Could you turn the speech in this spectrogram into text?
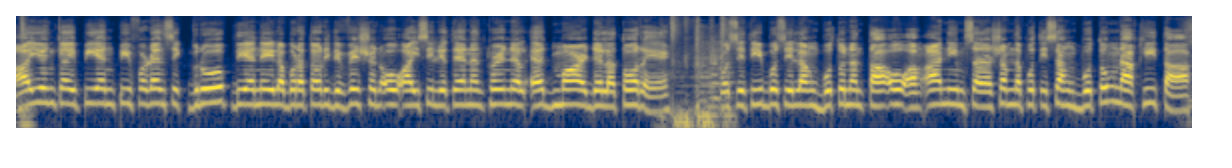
Ayon kay PNP Forensic Group, DNA Laboratory Division OIC Lieutenant Colonel Edmar De La Torre, positibo silang buto ng tao ang anim sa 71 butong nakita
